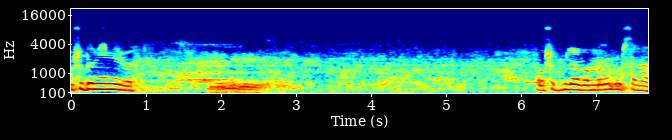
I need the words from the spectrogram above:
ওষুধও নিয়ে নিবা। ওষুধগুলো গন্ডগোল করছে না।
